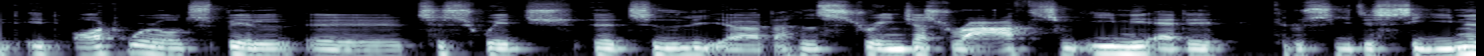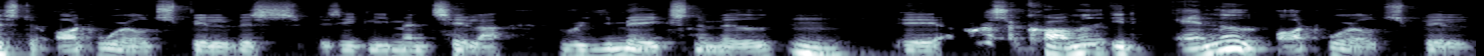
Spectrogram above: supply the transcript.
et, et Oddworld-spil øh, til Switch øh, tidligere, der hed Stranger's Wrath, som egentlig er det, kan du sige, det seneste Oddworld-spil, hvis, hvis ikke lige man tæller remakesene med. Mm. Øh, og nu er der så kommet et andet Oddworld-spil,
